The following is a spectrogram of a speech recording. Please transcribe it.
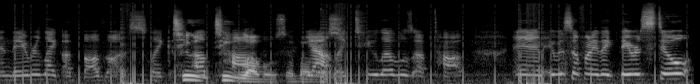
and they were like above us, like two two top. levels above yeah, us. like two levels up top, and it was so funny. Like they were still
